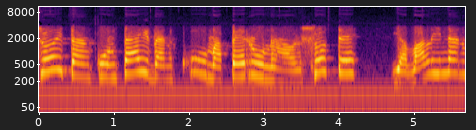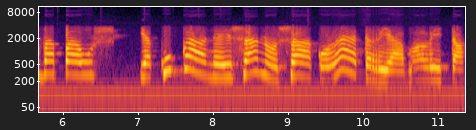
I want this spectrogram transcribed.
Soitan, kun päivän kuuma peruna on sote ja valinnanvapaus. Ja kukaan ei sano, saako lääkäriä valita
